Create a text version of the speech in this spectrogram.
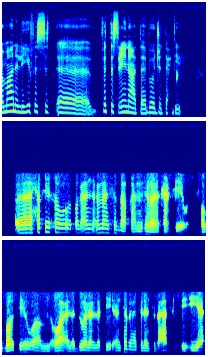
عمان اللي هي في الست آه، في التسعينات بوجه التحديد؟ آه، حقيقة طبعا عمان سباقة مثل ما ذكرتي وتفضلتي ومن أوائل الدول التي انتبهت الانتباهات البيئية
